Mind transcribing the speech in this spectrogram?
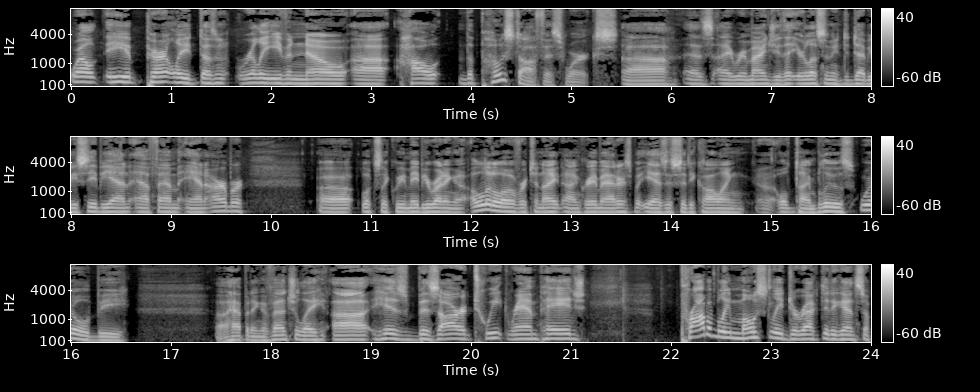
Well, he apparently doesn't really even know uh, how the post office works. Uh, as I remind you that you're listening to WCBN FM Ann Arbor. Uh, looks like we may be running a, a, little over tonight on Gray Matters, but Yazoo City Calling, uh, Old Time Blues will be uh, happening eventually. Uh, his bizarre tweet rampage, probably mostly directed against a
